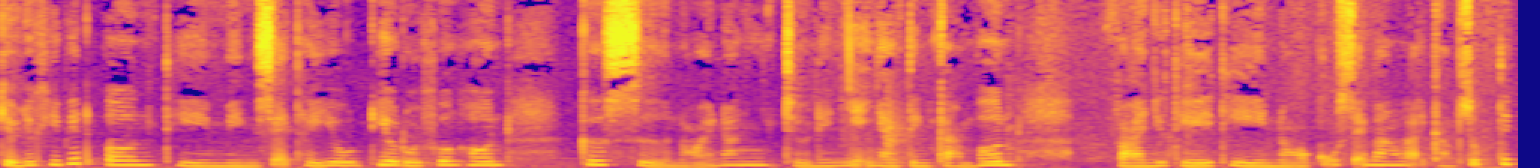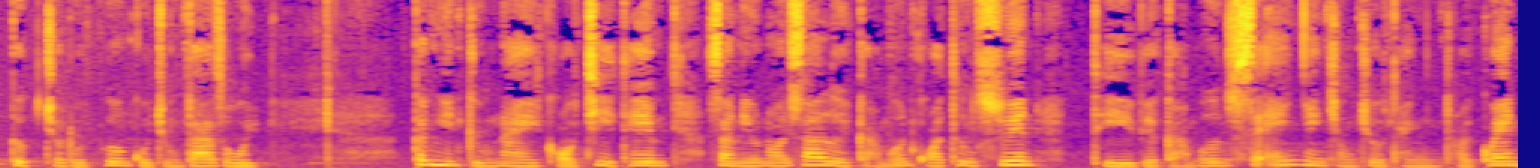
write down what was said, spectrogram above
Kiểu như khi biết ơn thì mình sẽ thấy yêu yêu đối phương hơn, cư xử nói năng trở nên nhẹ nhàng tình cảm hơn và như thế thì nó cũng sẽ mang lại cảm xúc tích cực cho đối phương của chúng ta rồi. Các nghiên cứu này có chỉ thêm rằng nếu nói ra lời cảm ơn quá thường xuyên thì việc cảm ơn sẽ nhanh chóng trở thành thói quen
